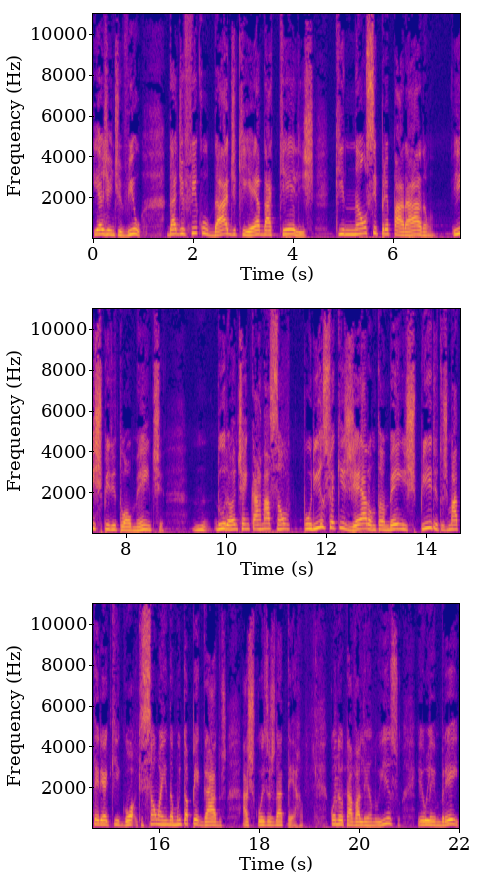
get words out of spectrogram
E a gente viu da dificuldade que é daqueles que não se prepararam espiritualmente durante a encarnação. Por isso é que geram também espíritos materiais que, que são ainda muito apegados às coisas da terra. Quando eu estava lendo isso, eu lembrei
